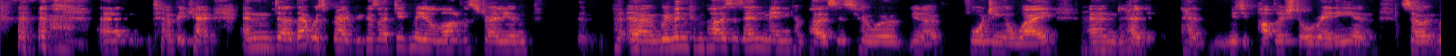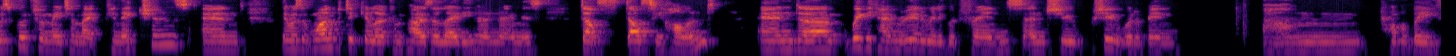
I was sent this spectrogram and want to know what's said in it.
and I became, and uh, that was great because I did meet a lot of Australian uh, women composers and men composers who were, you know, forging away mm-hmm. and had had music published already and so it was good for me to make connections and there was one particular composer lady her name is Dulcie Holland, and um, we became really, really good friends. And she she would have been um, probably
